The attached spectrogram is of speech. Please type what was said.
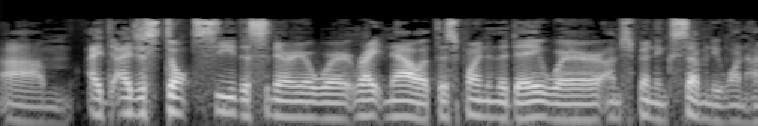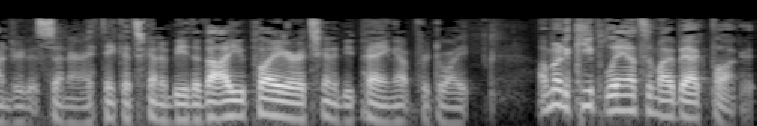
Um, I, I just don't see the scenario where right now at this point in the day where I'm spending 7,100 at center. I think it's going to be the value play or it's going to be paying up for Dwight. I'm going to keep Lance in my back pocket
